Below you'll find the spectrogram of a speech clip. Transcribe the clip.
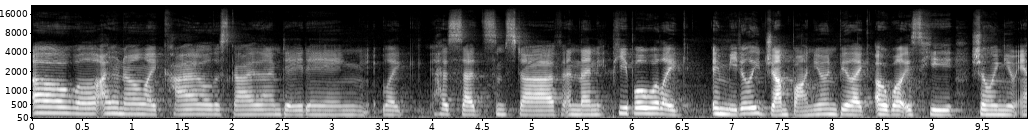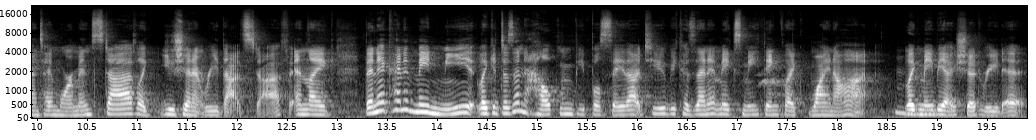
oh, well, I don't know, like Kyle, this guy that I'm dating, like has said some stuff. And then people will like immediately jump on you and be like, oh, well, is he showing you anti Mormon stuff? Like, you shouldn't read that stuff. And like, then it kind of made me like, it doesn't help when people say that to you because then it makes me think, like, why not? Mm-hmm. Like, maybe I should read it.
